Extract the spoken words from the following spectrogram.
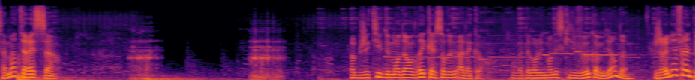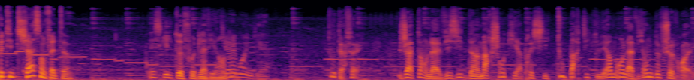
Ça m'intéresse ça. Objectif, demander à André quelle sorte de... Ah d'accord. On va d'abord lui demander ce qu'il veut comme viande. J'aimerais bien faire une petite chasse en fait. Est-ce qu'il te faut de la viande Tout à fait. J'attends la visite d'un marchand qui apprécie tout particulièrement la viande de chevreuil.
